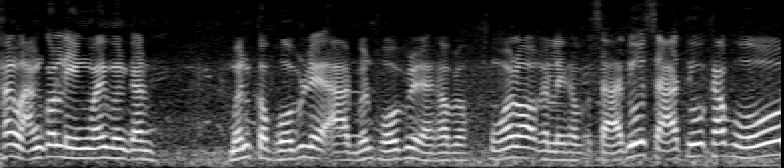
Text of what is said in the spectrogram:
ข้างหลังก็เลงไว้เหมือนกัน เหมือนกับผมเลยอ่านเหมือนผมเลยครับเราหัวเราะกันเลยครับ สาธุสาธุครับผม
